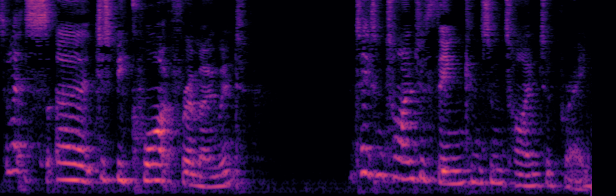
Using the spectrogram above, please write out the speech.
So let's uh, just be quiet for a moment and take some time to think and some time to pray.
